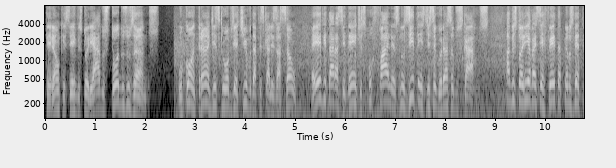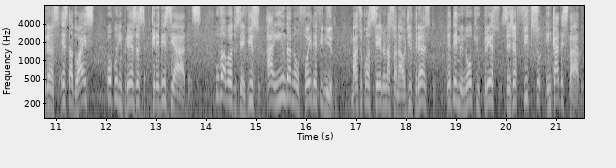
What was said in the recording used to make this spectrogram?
terão que ser vistoriados todos os anos. O CONTRAN diz que o objetivo da fiscalização é evitar acidentes por falhas nos itens de segurança dos carros. A vistoria vai ser feita pelos Detrans estaduais ou por empresas credenciadas. O valor do serviço ainda não foi definido, mas o Conselho Nacional de Trânsito determinou que o preço seja fixo em cada estado.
